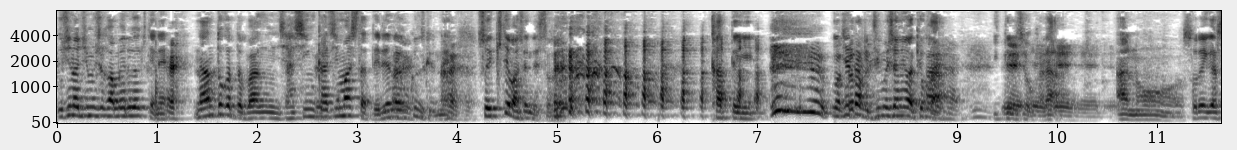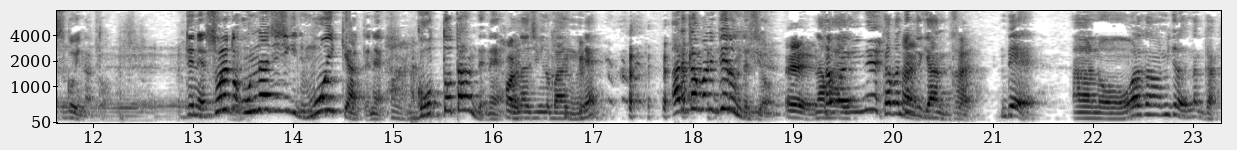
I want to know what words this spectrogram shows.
うちの事務所がメールが来てね、なんとかと番組に写真貸しましたって連絡が来るんですけどはいね、それ来てませんでしたよね。勝手に。一応多分事務所には許可行ってるでしょうからあの、それがすごいなと。えでね、それと同じ時期にもう一件あってね、はいゴッドタンでね、はいおなじみの番組ね。あれたまに出るんですよ。たまにねたまに出る時あるんですよ。で、あの、和田さんを見たら、なんか、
